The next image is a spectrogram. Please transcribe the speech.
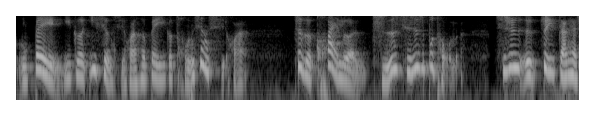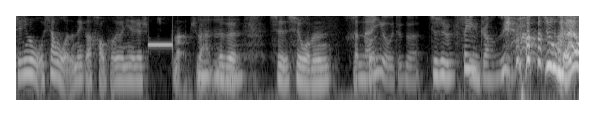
你被一个异性喜欢和被一个同性喜欢，这个快乐值其实是不同的。其实呃，最感慨是因为我像我的那个好朋友，你也认识嘛，是吧？嗯嗯那个嗯是是我们很难有这个就是非性张力。就没有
